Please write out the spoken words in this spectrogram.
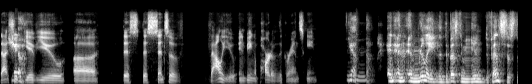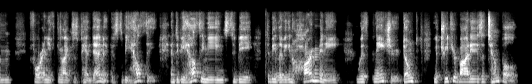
that should yeah. give you uh this this sense of value in being a part of the grand scheme yeah. Mm-hmm. and, and and really the, the best immune defense system for anything like this pandemic is to be healthy. And to be healthy means to be to be living in harmony with nature. Don't you know, treat your body as a temple.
